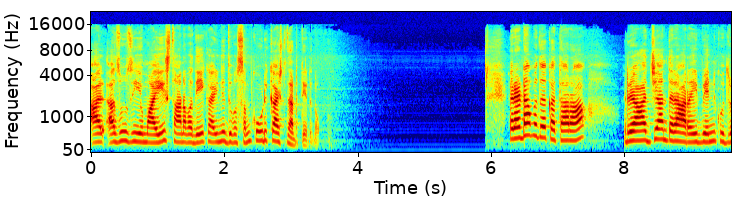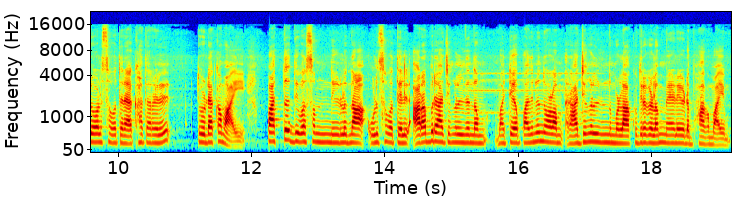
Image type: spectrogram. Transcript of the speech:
Al അസൂസിയുമായി സ്ഥാനപതി കഴിഞ്ഞ ദിവസം കൂടിക്കാഴ്ച നടത്തിയിരുന്നു. രണ്ടാമത് ഖത്താറ രാജ്യാന്തര അറേബ്യൻ കുതിരോത്സവത്തിന് ഖത്തറിൽ തുടക്കമായി. പത്ത് ദിവസം നീളുന്ന ഉത്സവത്തിൽ അറബ് രാജ്യങ്ങളിൽ നിന്നും മറ്റ് പതിനൊന്നോളം രാജ്യങ്ങളിൽ നിന്നുമുള്ള കുതിരകളും മേളയുടെ ഭാഗമായും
